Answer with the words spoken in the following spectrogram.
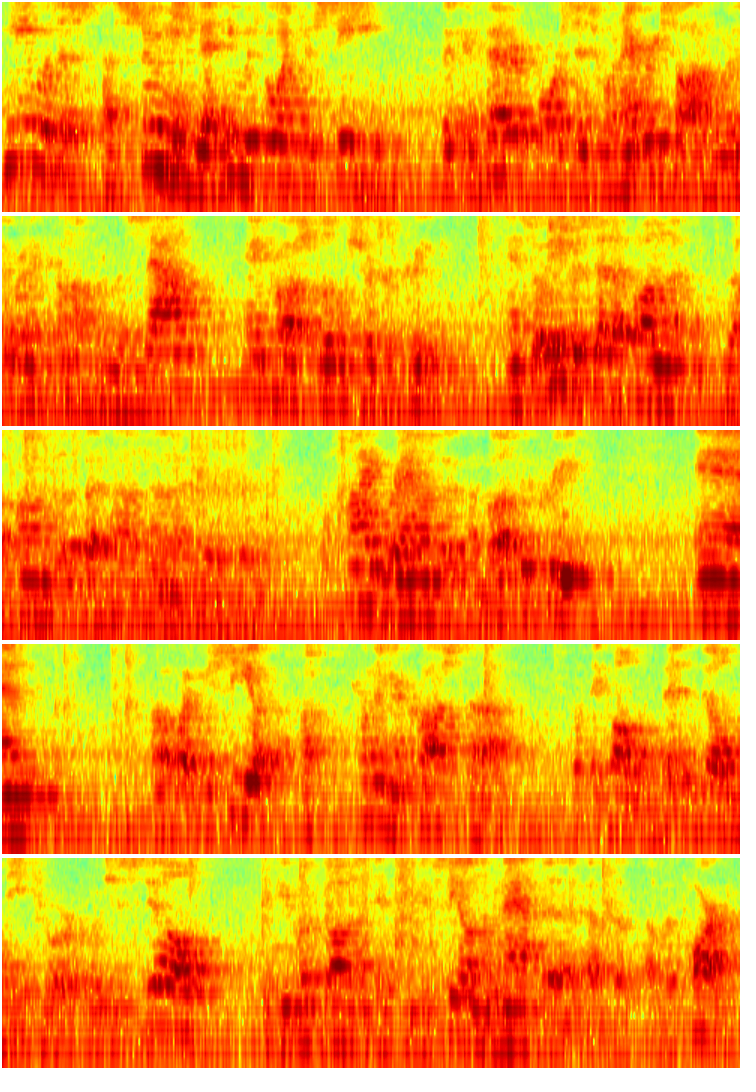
he was assuming that he was going to see the Confederate forces whenever he saw them, where they were going to come up from the south and cross Little Sugar Creek. And so he was set up on the, the on the, on the, the, the high ground above the creek, and uh, what you see coming across the, what they call the Bentonville detour, which is still, if you looked on, if you can see on the map of the, of the park,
